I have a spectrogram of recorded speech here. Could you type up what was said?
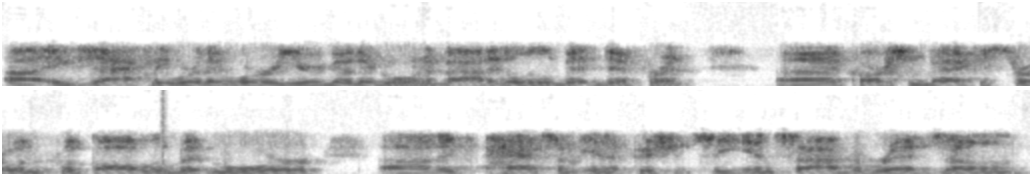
uh, exactly where they were a year ago. They're going about it a little bit different. Uh, Carson Beck is throwing the football a little bit more. Uh, they've had some inefficiency inside the red zone.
